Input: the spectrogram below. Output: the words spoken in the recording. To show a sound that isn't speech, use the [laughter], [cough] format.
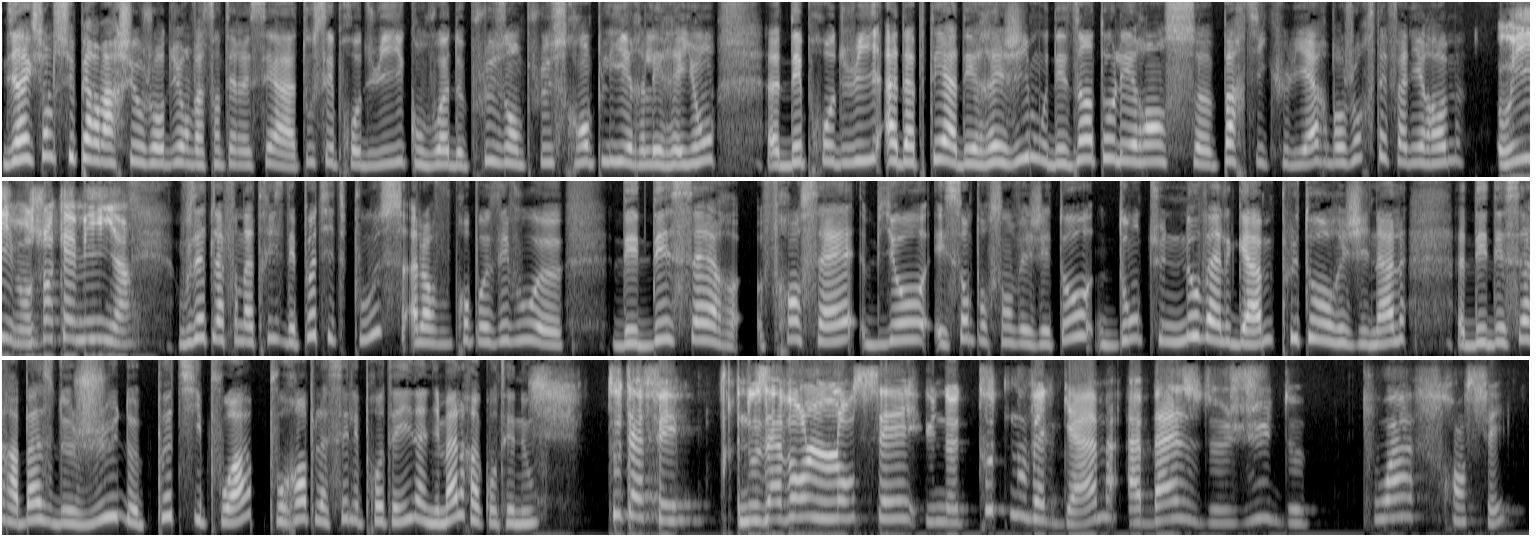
Direction le supermarché aujourd'hui, on va s'intéresser à tous ces produits qu'on voit de plus en plus remplir les rayons, euh, des produits adaptés à des régimes ou des intolérances particulières. Bonjour Stéphanie Rome. Oui, bonjour Camille. Vous êtes la fondatrice des Petites Pousses. Alors vous proposez-vous euh, des desserts français, bio et 100% végétaux, dont une nouvelle gamme plutôt originale, des desserts à base de jus de petits pois pour remplacer les protéines animales? Racontez-nous. Tout à fait. Nous avons lancé une toute nouvelle gamme à base de jus de pois français.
